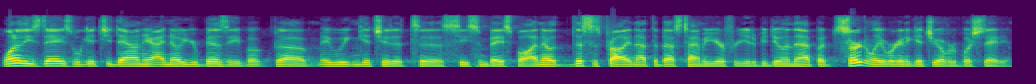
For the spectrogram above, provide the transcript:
one of these days we'll get you down here. I know you're busy, but uh, maybe we can get you to, to see some baseball. I know this is probably not the best time of year for you to be doing that, but certainly we're going to get you over to Busch Stadium.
